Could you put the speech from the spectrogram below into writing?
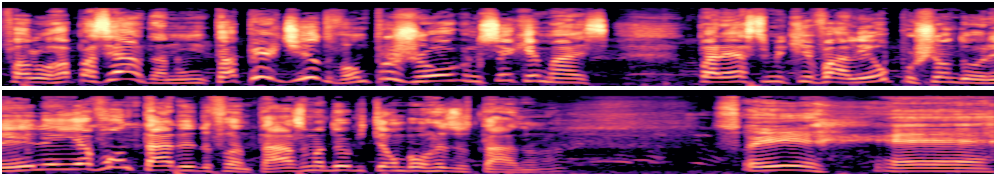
falou, rapaziada, não tá perdido, vamos pro jogo, não sei o que mais. Parece-me que valeu o puxão da orelha e a vontade do fantasma de obter um bom resultado, né? Isso aí, é...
